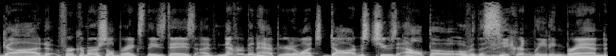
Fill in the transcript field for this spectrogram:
God for commercial breaks these days. I've never been happier to watch dogs choose Alpo over the secret leading brand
